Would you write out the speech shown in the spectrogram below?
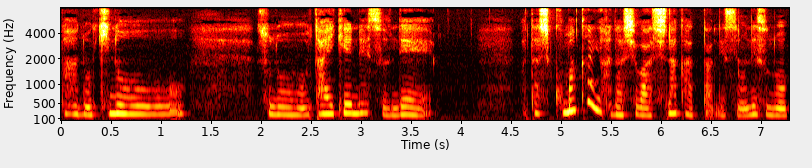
まあ、あの昨日その体験レッスンで私細かい話はしなかったんですよね。その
